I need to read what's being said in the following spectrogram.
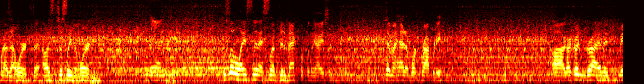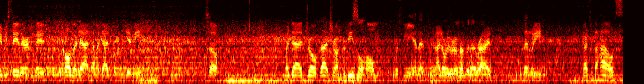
when I was at work. That I was just leaving work. And it was a little icy and I slipped, did a backflip on the ice and hit my head at work property. Uh, I couldn't drive. They made me stay there and they called my dad, had my dad come and get me. So my dad drove that truck, the diesel, home with me in it, and I don't even remember that ride. Then we got to the house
